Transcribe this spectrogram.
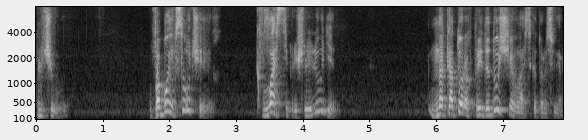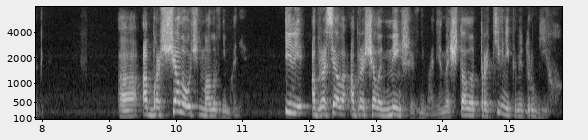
ключевую. В обоих случаях к власти пришли люди, на которых предыдущая власть, которую свергли, а, обращала очень мало внимания. Или обращала, обращала меньшее внимание. Она считала противниками других.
